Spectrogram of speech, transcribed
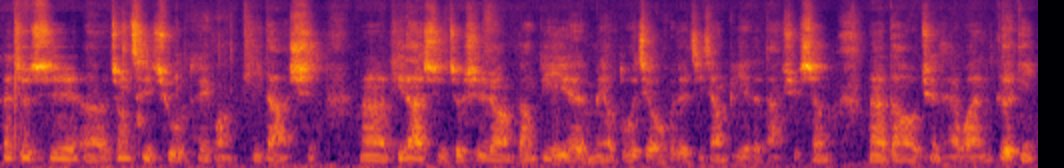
他就是呃中汽处推广 T 大使。那 T 大使就是让刚毕业没有多久或者即将毕业的大学生，那到全台湾各地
